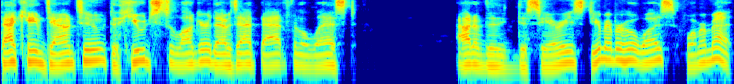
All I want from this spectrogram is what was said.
that came down to? The huge slugger that was at bat for the last out of the the series? Do you remember who it was? Former Met.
